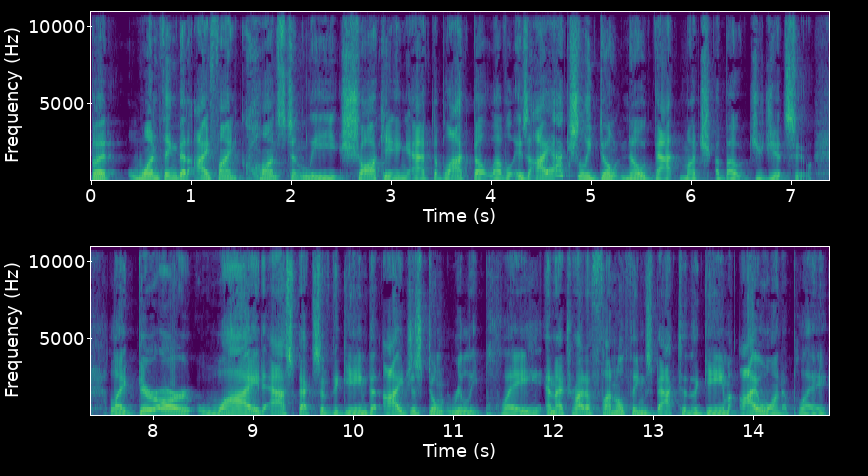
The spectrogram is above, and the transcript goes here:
But one thing that I find constantly shocking at the black belt level is I actually don't know that much about jujitsu. Like there are wide aspects of the game that I just don't really play, and I try to funnel things back to the game I want to play.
